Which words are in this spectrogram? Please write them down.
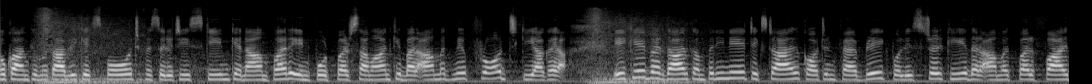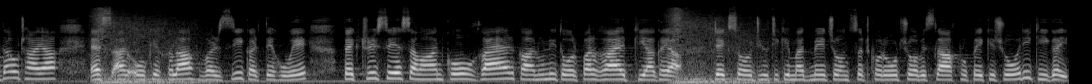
हुकाम के मुताबिक एक्सपोर्ट फैसिलिटी स्कीम के नाम पर इनपुट पर सामान की बरामद में फ्रॉड किया गया। ए के बरदार कंपनी ने टेक्सटाइल, कॉटन फैब्रिक पोलिस्टर की दरामद पर फ़ायदा उठाया। एस आर ओ के खिलाफ वर्जी करते हुए फैक्ट्री से सामान को गैर कानूनी तौर पर गायब किया गया। टैक्स और ड्यूटी की मद में चौंसठ करोड़ चौबीस लाख रुपए की चोरी की गई।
